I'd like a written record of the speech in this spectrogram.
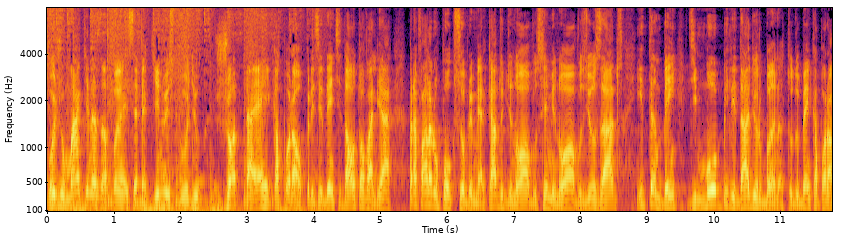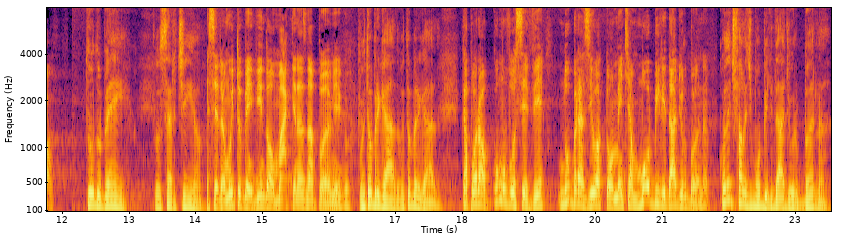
Hoje o Máquinas na Pan recebe aqui no estúdio J.R. Caporal, presidente da Autoavaliar, para falar um pouco sobre mercado de novos, seminovos e usados e também de mobilidade urbana. Tudo bem, Caporal? Tudo bem, tudo certinho. Seja muito bem-vindo ao Máquinas na Pan, amigo. Muito obrigado, muito obrigado. Caporal, como você vê no Brasil atualmente a mobilidade urbana? Quando a gente fala de mobilidade urbana,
